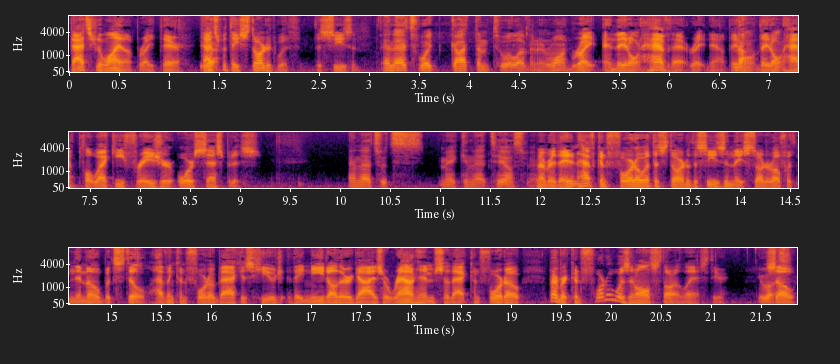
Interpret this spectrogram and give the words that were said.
That's your lineup right there. That's Yeah. what they started with this season. and that's what got them to eleven and one. Right, and they don't have that right now. They No. don't. They don't have Plawecki, Frazier, or Cespedes. And that's what's making that tailspin. Remember, they didn't have Conforto at the start of the season. They started off with Nimmo, but still, having Conforto back is huge. They need other guys around him so that Conforto. Remember, Conforto was an all star last year. He was. So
